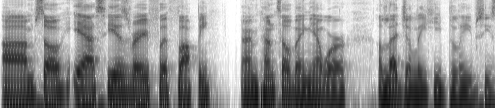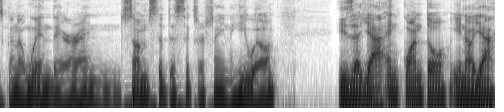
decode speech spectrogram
Um, so yes, he is very flip floppy. In Pennsylvania, where allegedly he believes he's going to win there, and some statistics are saying that he will. He's like, yeah, en cuanto, you know, yeah,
